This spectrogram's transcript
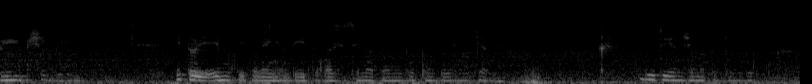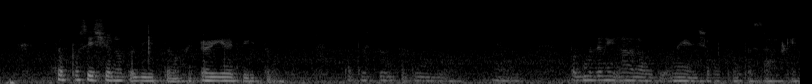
Babe siya, babe. Ito, i-empty ko lang yan dito kasi si Matoni pupunta yan dyan. Dito yan siya matutulog. Itong position na to dito, area dito. Tapos doon sa dulo. Yan. Pag madaling araw, doon na yan siya pupunta sa akin.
